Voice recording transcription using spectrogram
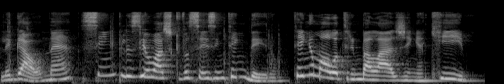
Legal, né? Simples e eu acho que vocês entenderam. Tem uma outra embalagem aqui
